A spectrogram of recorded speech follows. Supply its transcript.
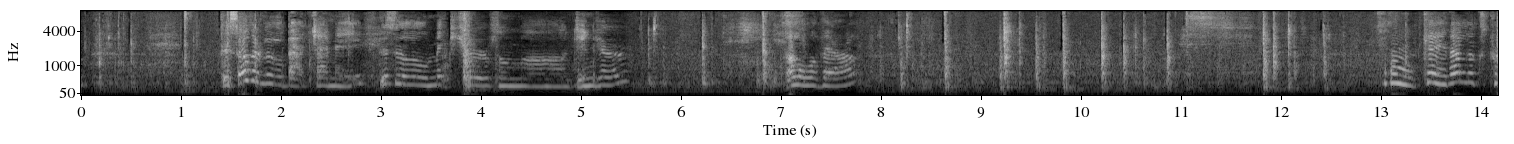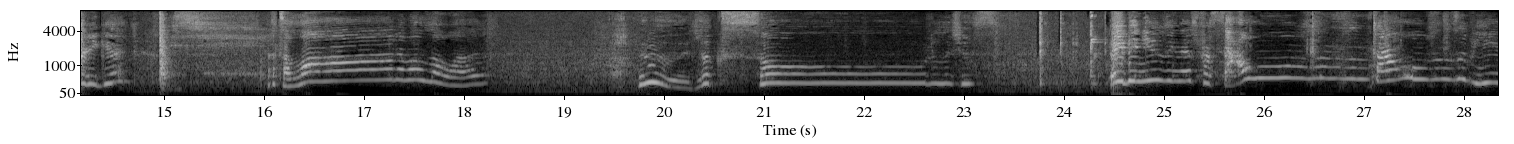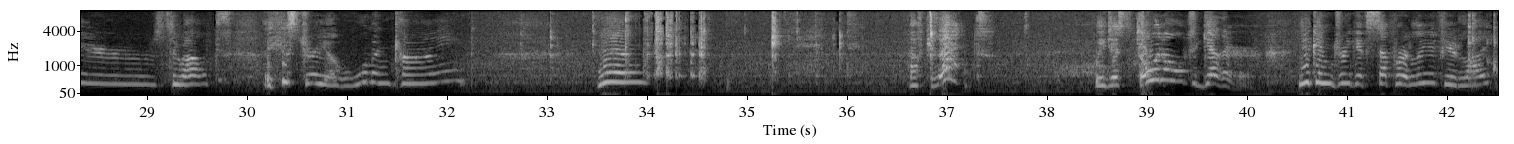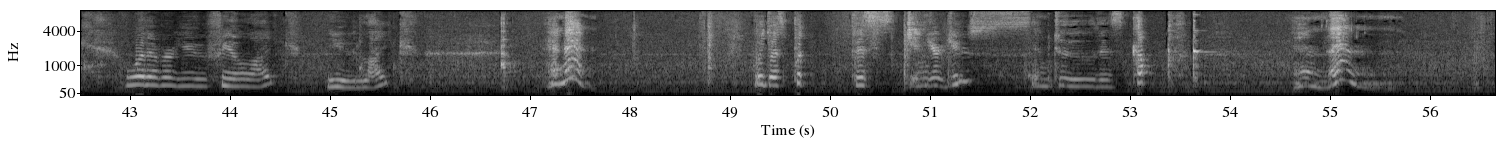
this other little batch I made. This is a little mixture of some uh, ginger, aloe vera. Okay, that looks pretty good. That's a lot of aloe. Ooh, it looks so delicious. They've been using this for thousands and thousands of years throughout the history of womankind. And after that, we just throw it all together. You can drink it separately if you'd like, whatever you feel like you like. And then we just put this ginger juice into this cup. And then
